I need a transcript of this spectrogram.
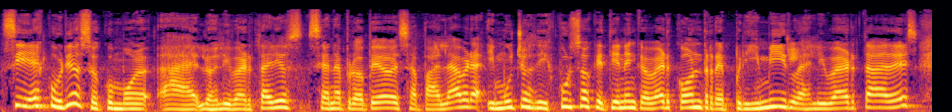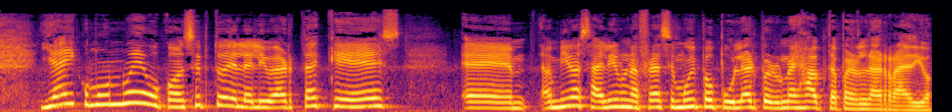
Sí, es curioso como ah, los libertarios se han apropiado de esa palabra y muchos discursos que tienen que ver con reprimir las libertades. Y hay como un nuevo concepto de la libertad que es... eh, a mí va a salir una frase muy popular, pero no es apta para la radio.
